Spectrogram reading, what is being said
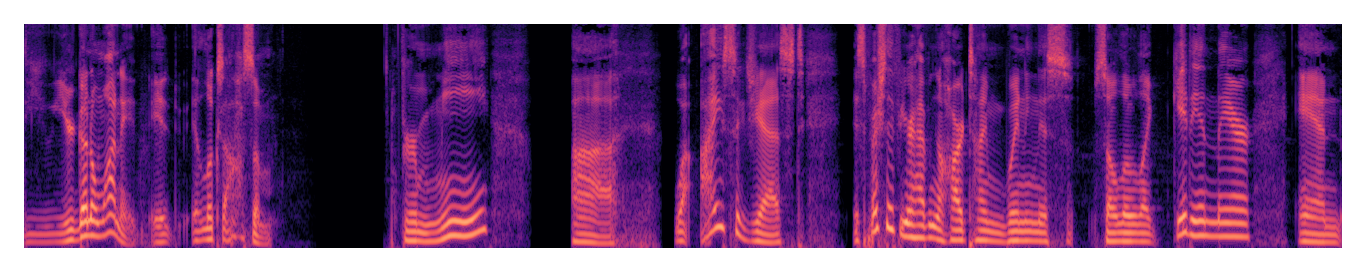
you're going to want it. It, it looks awesome. For me, uh, what I suggest especially if you're having a hard time winning this solo like get in there and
